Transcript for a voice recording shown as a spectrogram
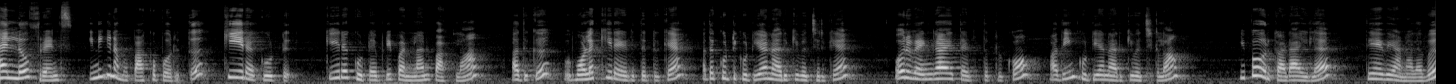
ஹலோ ஃப்ரெண்ட்ஸ் இன்றைக்கி நம்ம பார்க்க போகிறது கீரை கூட்டு. கீரை கூட்டை எப்படி பண்ணலான்னு பார்க்கலாம். அதுக்கு முளைக்கீரை எடுத்துகிட்ருக்கேன் அதை குட்டி குட்டியாக நறுக்கி வச்சுருக்கேன். ஒரு வெங்காயத்தை எடுத்துகிட்ருக்கோம் அதையும் குட்டியாக நறுக்கி வச்சுக்கலாம். இப்போ ஒரு கடாயில் தேவையான அளவு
